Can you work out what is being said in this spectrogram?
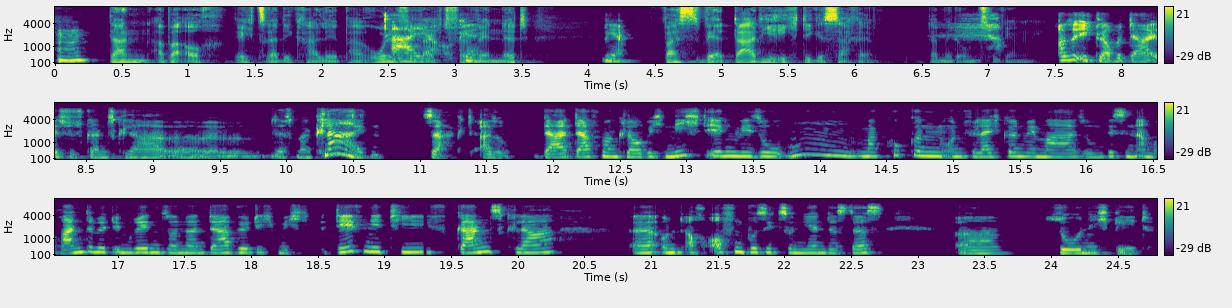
mhm. dann aber auch rechtsradikale Parolen ah, vielleicht ja, okay. verwendet? Ja. Was wäre da die richtige Sache, damit umzugehen? Also ich glaube, da ist es ganz klar, äh, dass man Klarheiten sagt. Also da darf man, glaube ich, nicht irgendwie so, hm, mal gucken und vielleicht können wir mal so ein bisschen am Rande mit ihm reden, sondern da würde ich mich definitiv ganz klar äh, und auch offen positionieren, dass das äh, so nicht geht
